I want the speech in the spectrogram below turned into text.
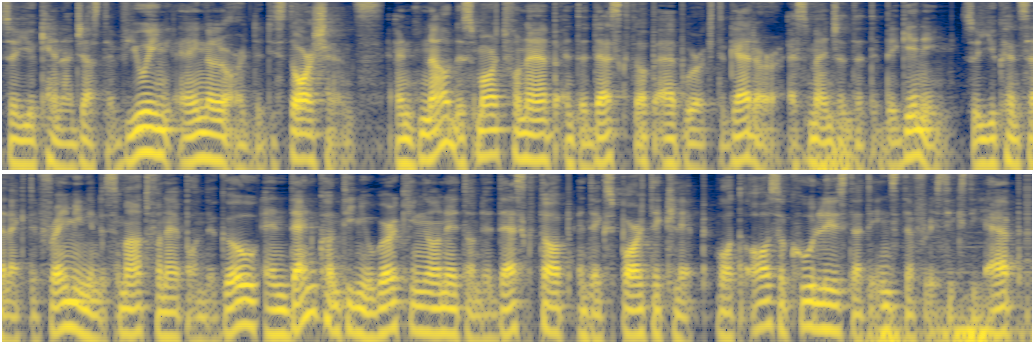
So you can adjust the viewing angle or the distortions. And now the smartphone app and the desktop app work together, as mentioned at the beginning. So you can select the framing in the smartphone app on the go and then continue working on it on the desktop and export the clip. What also cool is that the Insta360 app,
